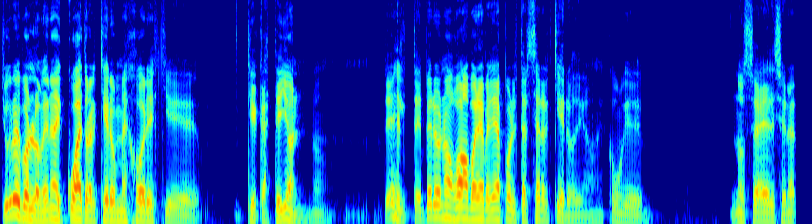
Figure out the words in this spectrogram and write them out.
Yo creo que por lo menos hay cuatro arqueros mejores que, que Castellón, ¿no? Pero no vamos a poner a pelear por el tercer arquero, digamos. Es como que no se va a lesionar.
